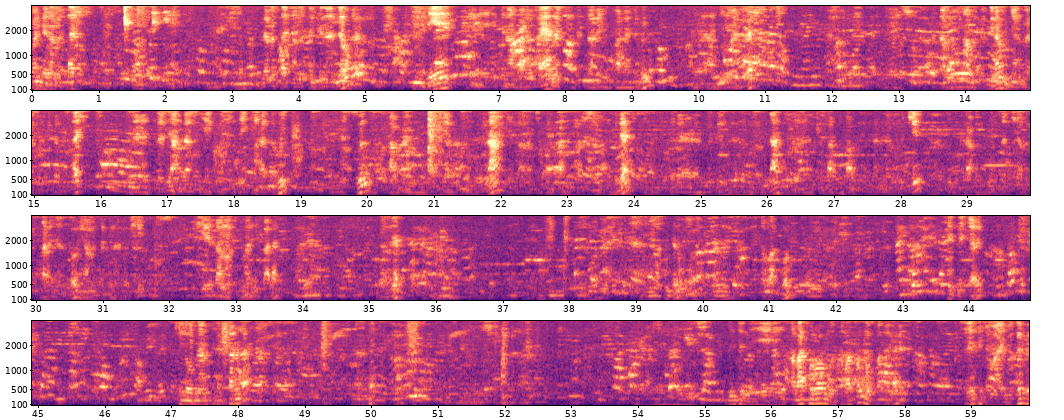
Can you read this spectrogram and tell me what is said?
እንኳን ደህና መጣሽ። ስለመጣሽ አመሰግናለሁ። እኔ የጤና ባለሙያ ነርስ ደሳለኝ እባላለሁ። አንቺ ነበር በጣም ነው የማመሰግነው እኛን መርጠሽ ስለመጣሽ። ስለዚህ አንዳንድ ጥያቄዎችን እጠይቅሻለሁ። እነሱን ስንት ነው? ሰባት ወር ሴት ነች አይደል? ኪሎ ምናምን ነበር? ምንድን ነው የሰባት ወሯ ሰባት ወር ሞልቷታል አይደል? ስለዚህ ተጨማሪ ምግብ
